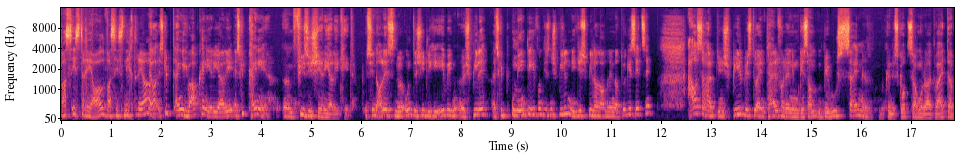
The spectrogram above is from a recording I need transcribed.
Was ist real, was ist nicht real? Ja, es gibt eigentlich überhaupt keine Realität, es gibt keine äh, physische Realität. Es sind alles nur unterschiedliche ewige äh, Spiele. Es gibt unendliche von diesen Spielen. Jedes Spiel hat andere Naturgesetze. Außerhalb des Spiels bist du ein Teil von einem gesamten Bewusstsein. Also man könnte es Gott sagen oder weiter,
